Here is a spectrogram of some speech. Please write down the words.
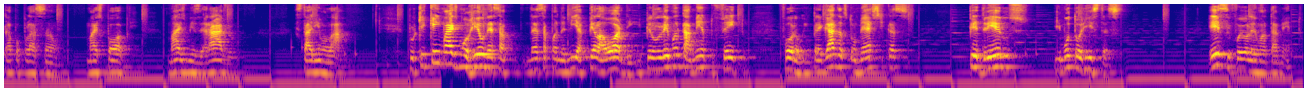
da população mais pobre, mais miserável, estariam lá. Porque quem mais morreu nessa, nessa pandemia pela ordem e pelo levantamento feito foram empregadas domésticas, pedreiros e motoristas. Esse foi o levantamento.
